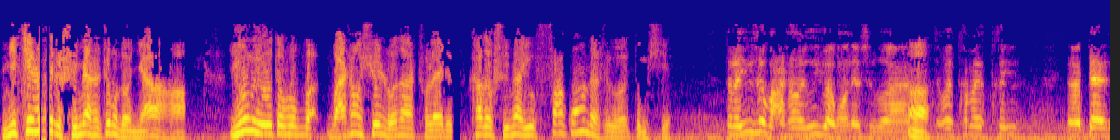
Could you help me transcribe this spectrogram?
你经常这个水面上这么多年了啊，有没有等晚晚上巡逻呢出来的，看到水面有发光的这个东西？对了，有时晚上有月光的时候啊，他会他们他有呃边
